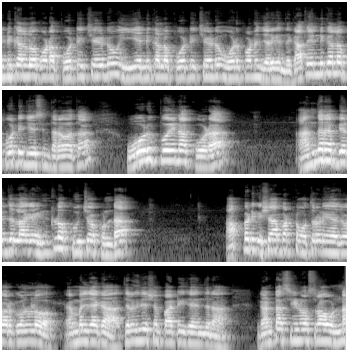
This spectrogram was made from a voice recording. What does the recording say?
ఎన్నికల్లో కూడా పోటీ చేయడం ఈ ఎన్నికల్లో పోటీ చేయడం ఓడిపోవడం జరిగింది. గత ఎన్నికల్లో పోటీ చేసిన తర్వాత ఓడిపోయినా కూడా అందరి అభ్యర్థుల్లాగా ఇంట్లో కూర్చోకుండా అప్పటి విశాఖపట్నం ఉత్తర నియోజకవర్గంలో ఎమ్మెల్యేగా తెలుగుదేశం పార్టీకి చెందిన గంటా శ్రీనివాసరావు ఉన్న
